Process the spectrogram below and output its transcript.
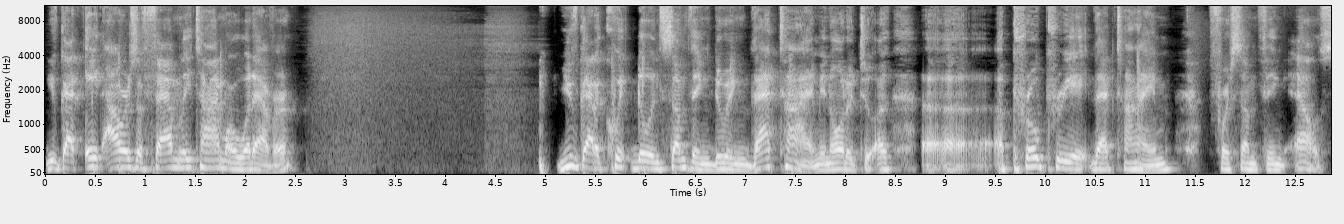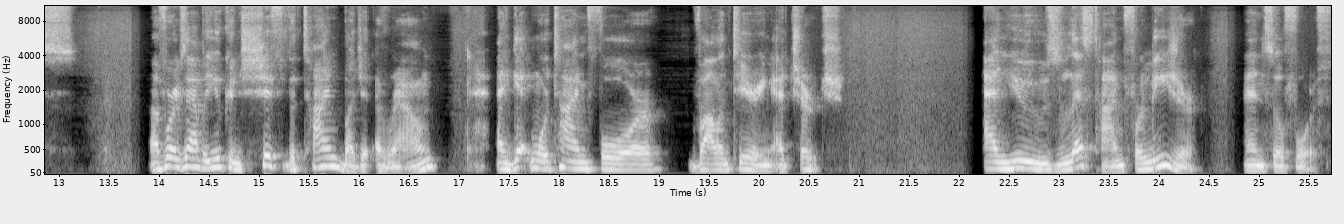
You've got eight hours of family time or whatever. You've got to quit doing something during that time in order to uh, uh, appropriate that time for something else. Uh, for example, you can shift the time budget around and get more time for volunteering at church and use less time for leisure and so forth.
